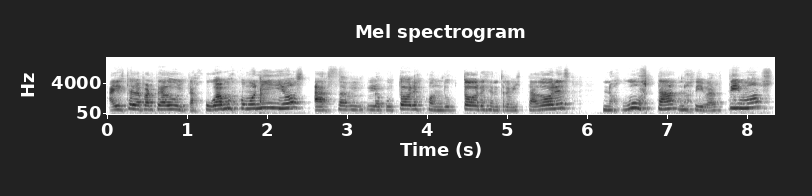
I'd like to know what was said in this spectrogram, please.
ahí está la parte adulta, jugamos como niños a ser locutores, conductores, entrevistadores, nos gusta, nos divertimos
